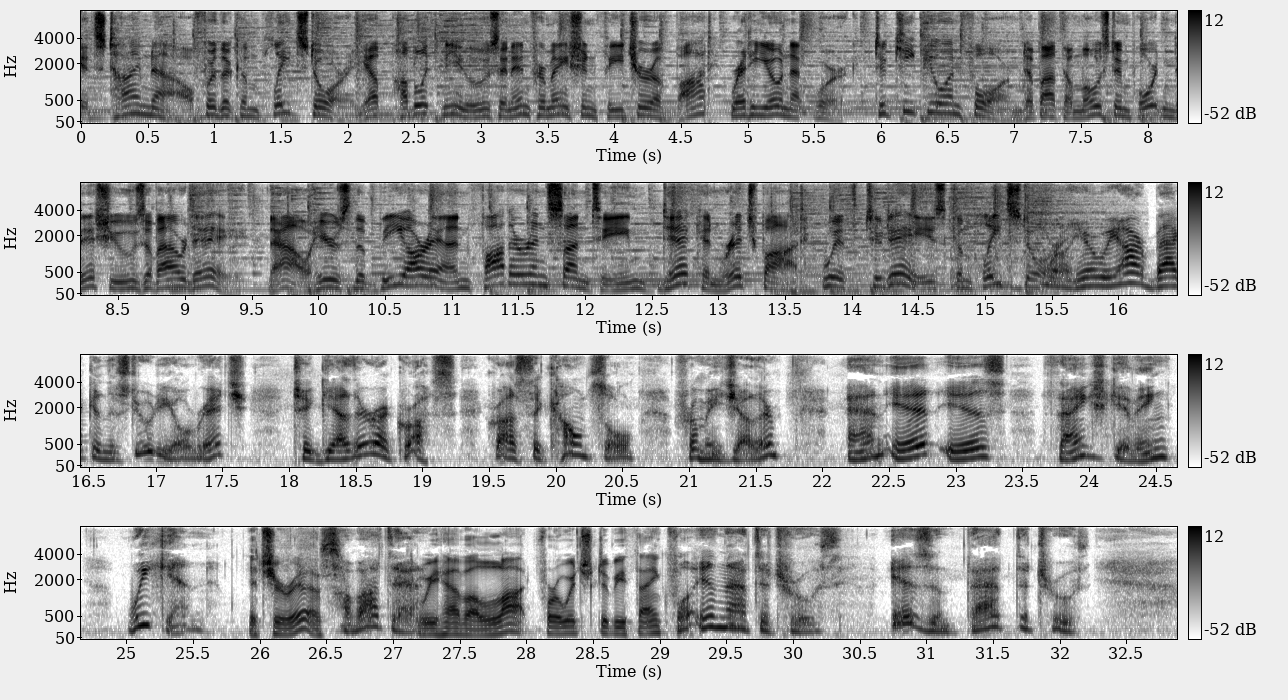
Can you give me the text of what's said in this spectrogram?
It's time now for the complete story, a public news and information feature of Bott Radio Network to keep you informed about the most important issues of our day. Now, here's the BRN father and son team, Dick and Rich Bott, with today's complete story. Well, here we are back in the studio, Rich, together across across the council from each other, and it is Thanksgiving weekend. It sure is. How about that? We have a lot for which to be thankful. Well, isn't that the truth? Isn't that the truth?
